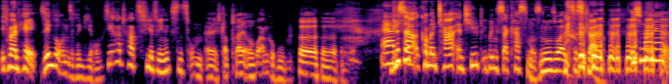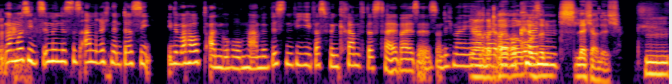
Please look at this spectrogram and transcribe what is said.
Ich meine, hey, sehen wir unsere Regierung. Sie hat Hartz IV wenigstens um, äh, ich glaube, drei Euro angehoben. ja, das Dieser hat, Kommentar enthielt übrigens Sarkasmus, nur so als Disclaimer. ich meine, man muss sie zumindest anrechnen, dass sie ihn überhaupt angehoben haben. Wir wissen, wie, was für ein Krampf das teilweise ist. Und ich meine, ja, ja, aber drei, drei Euro, Euro, können. sind lächerlich. Hm.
